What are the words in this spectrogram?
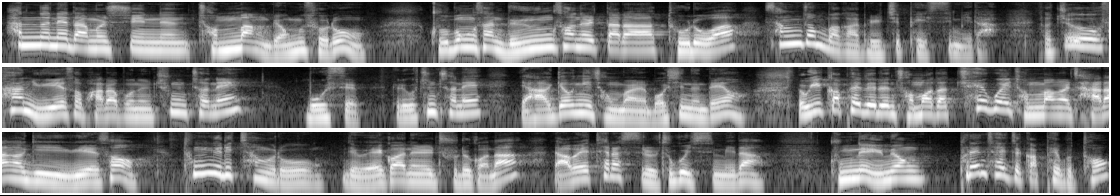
한눈에 담을 수 있는 전망 명소로 구봉산 능선을 따라 도로와 상점가가 밀집해 있습니다. 쭉 산 위에서 바라보는 춘천의 모습 그리고 춘천의 야경이 정말 멋있는데요. 여기 카페들은 저마다 최고의 전망을 자랑하기 위해서 통유리창으로 외관을 두르거나 야외 테라스를 두고 있습니다. 국내 유명 프랜차이즈 카페부터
